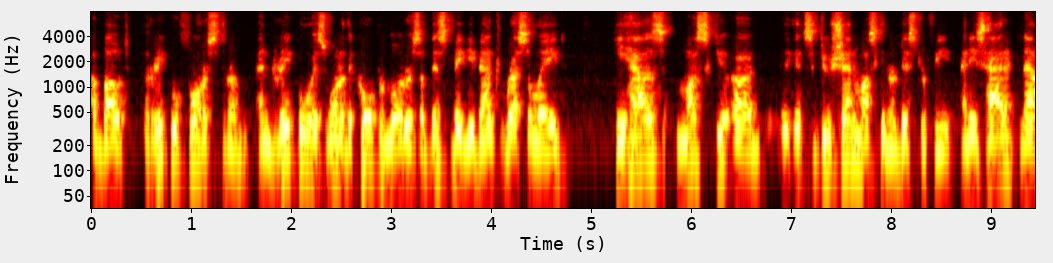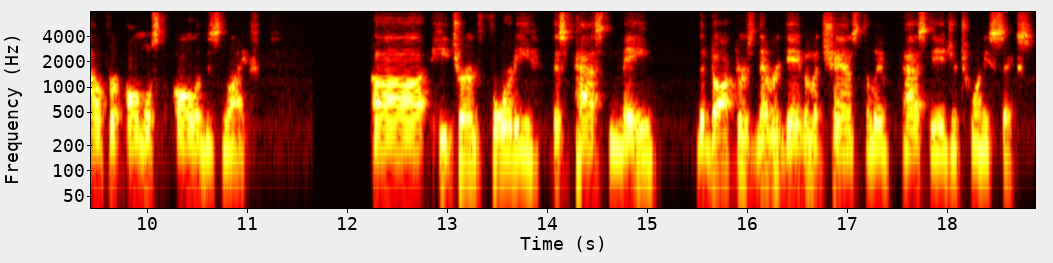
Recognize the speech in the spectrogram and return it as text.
about Riku Forstrom. And Riku is one of the co-promoters of this big event, Wrestle Aid. He has muscu- uh, it's Duchenne muscular dystrophy, and he's had it now for almost all of his life. Uh, he turned 40 this past May, the doctors never gave him a chance to live past the age of 26.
